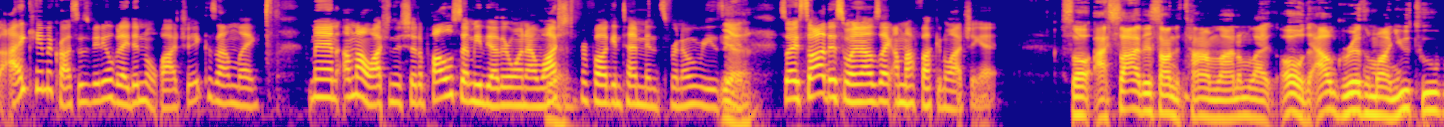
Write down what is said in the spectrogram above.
I came across this video, but I didn't watch it because I'm like, man, I'm not watching this shit. Apollo sent me the other one. I watched Yeah. it for fucking 10 minutes for no reason. Yeah. So I saw this one and I was like, I'm not fucking watching it. So I saw this on the timeline. I'm like, oh, the algorithm on YouTube.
